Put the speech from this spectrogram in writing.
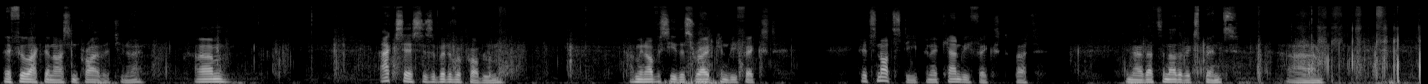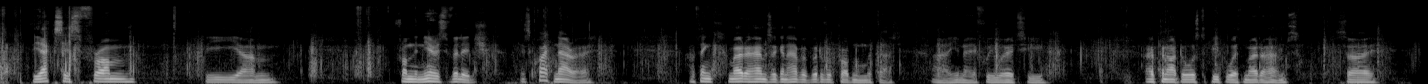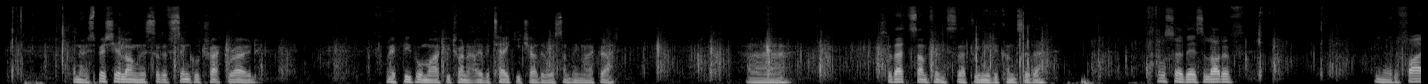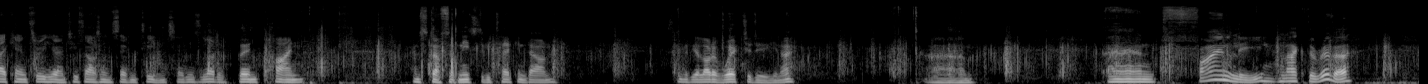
they feel like they're nice and private, you know. Um, access is a bit of a problem. I mean, obviously, this road can be fixed. It's not steep and it can be fixed, but you know, that's another expense. Um, the access from the um, from the nearest village is quite narrow. I think motorhomes are going to have a bit of a problem with that. Uh, you know, if we were to open our doors to people with motorhomes, so you know, especially along this sort of single track road where people might be trying to overtake each other or something like that. Uh, so that's something that we need to consider. Also, there's a lot of, you know, the fire came through here in 2017, so there's a lot of burnt pine and stuff that needs to be taken down. It's going to be a lot of work to do, you know. Um, and finally, like the river,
